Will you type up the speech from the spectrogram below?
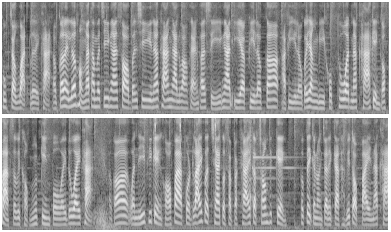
ทุกจังหวัดเลยค่ะ แล้วก็ในเรื่องของงานทำบัญชีงานสอบบัญชีนะคะ งานวางแผนภาษีงาน ERP แล้วก็ RP เราก็ยังมีครบถ้วนนะคะ เก่งก็ฝากสวิตของกินโปรไว้ด้วยค่ะ แล้วก็วันนี้พี่เก่งขอฝากกดไลค์กดแชร์กด subscribe กับช่องพี่เก่งเพื่อเป็นกำลังใจในการทำที่ต่อไปนะคะ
